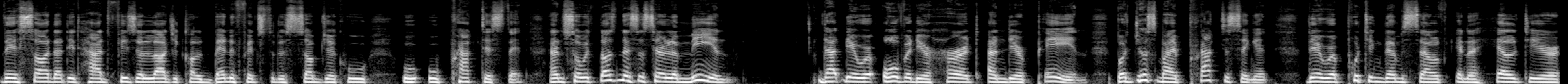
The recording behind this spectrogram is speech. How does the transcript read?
they saw that it had physiological benefits to the subject who who, who practiced it and so it doesn't necessarily mean that they were over their hurt and their pain, but just by practicing it, they were putting themselves in a healthier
